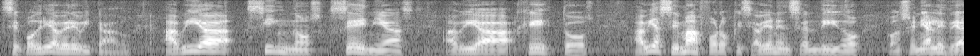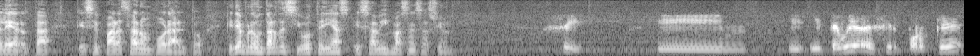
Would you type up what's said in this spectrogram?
se podría haber evitado. Había signos, señas, había gestos, había semáforos que se habían encendido con señales de alerta que se pasaron por alto. Quería preguntarte si vos tenías esa misma sensación. Sí, y, te voy a decir por qué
